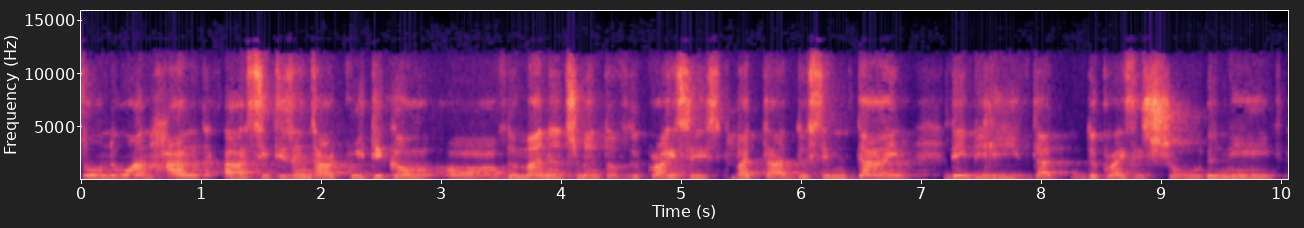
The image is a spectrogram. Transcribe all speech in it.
So, on the one hand, uh, citizens are critical of the management of the crisis, but at the same time, they believe that the crisis showed the need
